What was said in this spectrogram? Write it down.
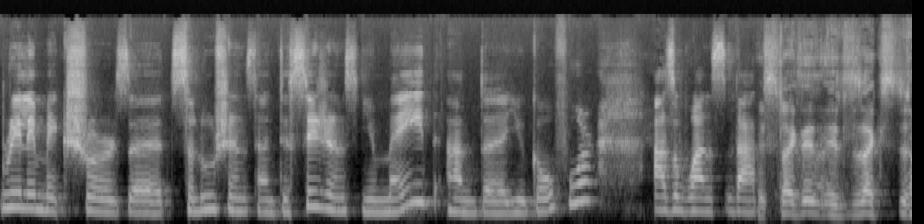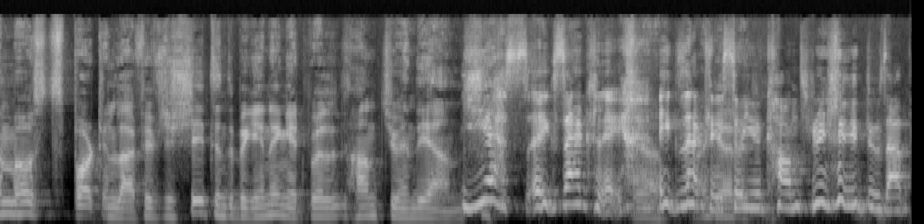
really make sure the solutions and decisions you made and uh, you go for are the ones that it's like it's like the most part in life. If you cheat in the beginning it will hunt you in the end. Yes exactly. Yeah, exactly. so it. you can't really do that.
